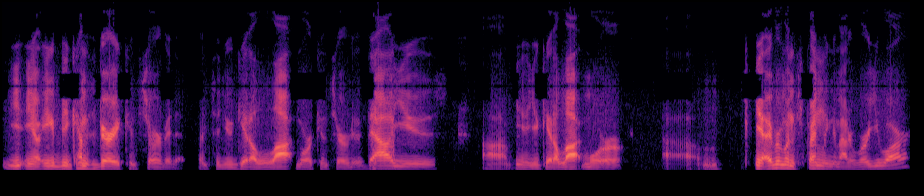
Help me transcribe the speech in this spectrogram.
you, you, know it becomes very conservative, and so you get a lot more conservative values. Um, you know you get a lot more. Um, you know everyone's friendly no matter where you are,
